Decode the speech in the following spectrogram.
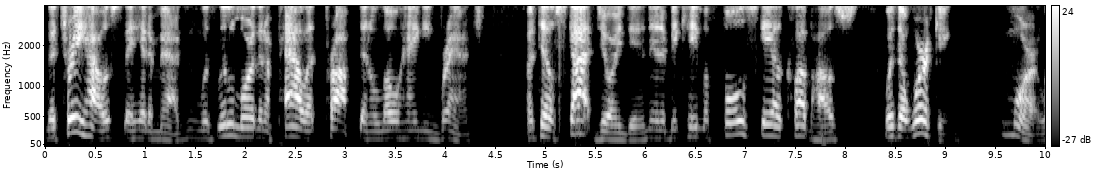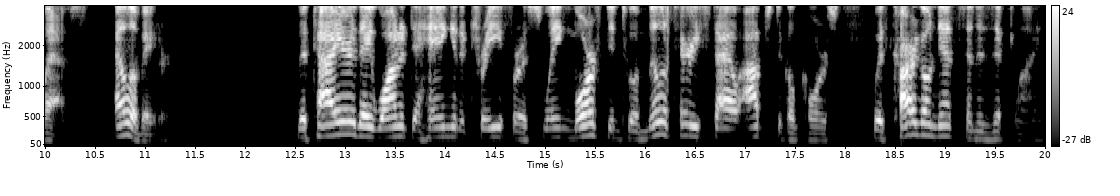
The treehouse they had imagined was little more than a pallet propped in a low hanging branch until Scott joined in and it became a full scale clubhouse with a working, more or less, elevator. The tire they wanted to hang in a tree for a swing morphed into a military style obstacle course with cargo nets and a zip line.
